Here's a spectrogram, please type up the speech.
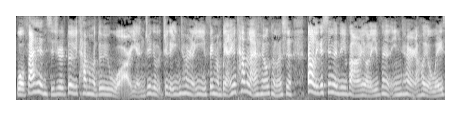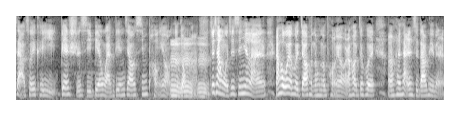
我发现其实对于他们和对于我而言，这个这个 intern 的意义非常不一样。因为他们来很有可能是到了一个新的地方，有了一份 intern，然后有 visa，所以可以边实习边玩边交新朋友，你懂吗？就像我去新西兰，然后我也会交很多很多朋友，然后就会嗯很想认识当地的人。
